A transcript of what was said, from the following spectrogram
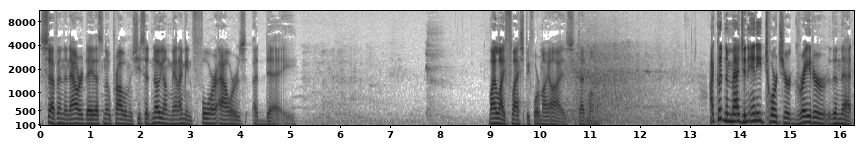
seven, an hour a day, that's no problem. And she said, No, young man, I mean four hours a day. My life flashed before my eyes at that moment. I couldn't imagine any torture greater than that.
